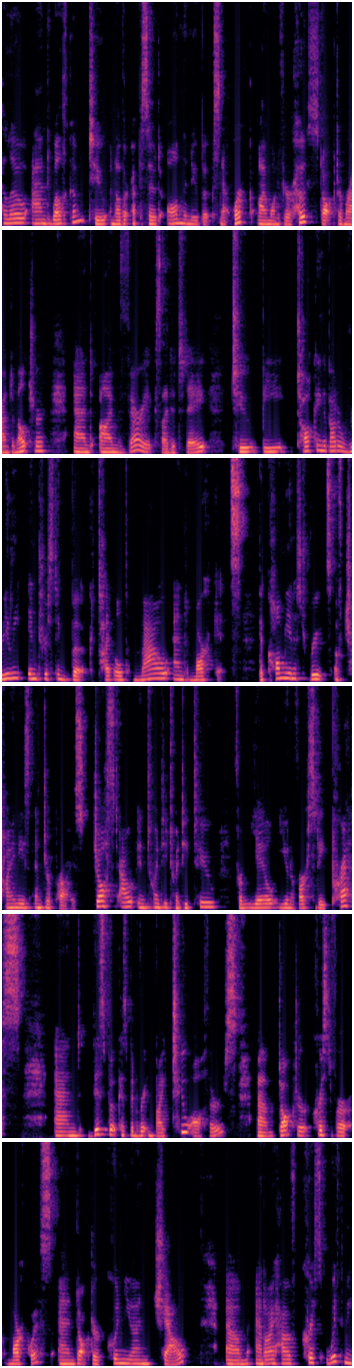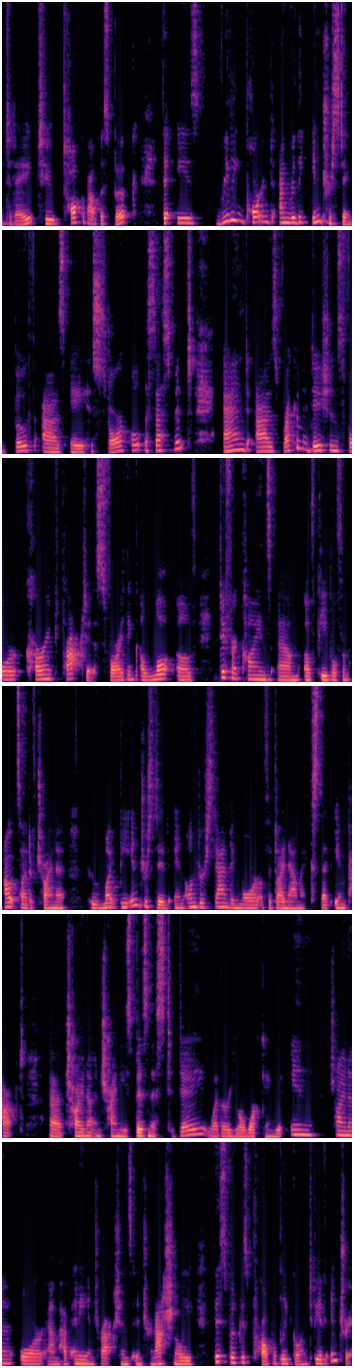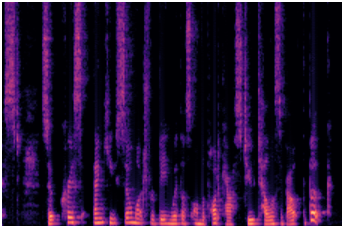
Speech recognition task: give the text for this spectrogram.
Hello and welcome to another episode on the New Books Network. I'm one of your hosts, Dr. Miranda Melcher, and I'm very excited today to be talking about a really interesting book titled Mao and Markets The Communist Roots of Chinese Enterprise, just out in 2022 from Yale University Press. And this book has been written by two authors, um, Dr. Christopher Marquis and Dr. Kunyuan Qiao. Um, and I have Chris with me today to talk about this book that is really important and really interesting, both as a historical assessment and as recommendations for current practice for, I think, a lot of different kinds um, of people from outside of China who might be interested in understanding more of the dynamics that impact uh, China and Chinese business today, whether you're working within China or um, have any interactions internationally. This book is probably going to be of interest. So, Chris, thank you so much for being with us on the podcast to tell us about the book.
